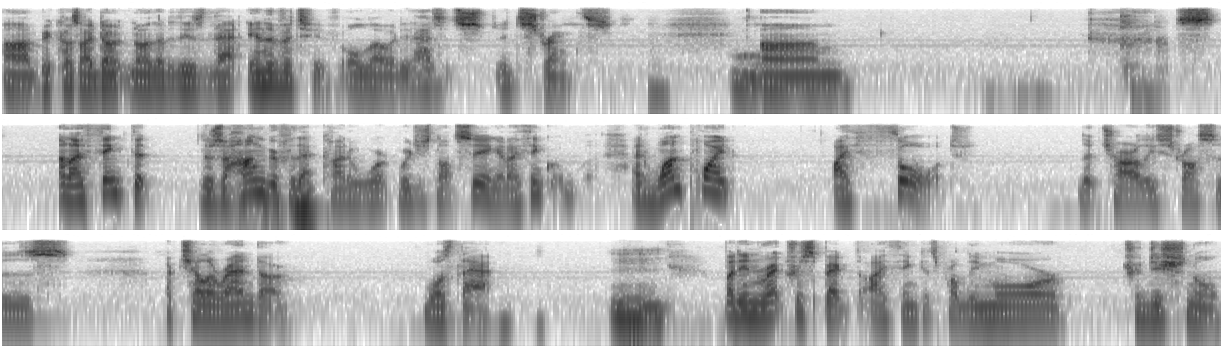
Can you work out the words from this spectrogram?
Uh, because I don't know that it is that innovative, although it has its, its strengths. Mm. Um, and I think that there's a hunger for that kind of work. We're just not seeing it. I think at one point I thought that Charlie Stross's Accelerando was that. Mhm. But in retrospect, I think it's probably more traditional,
